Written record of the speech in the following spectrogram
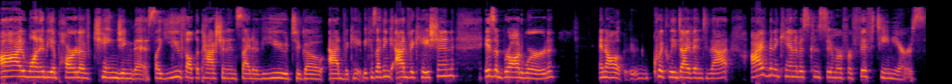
I want to be a part of changing this? Like you felt the passion inside of you to go advocate? Because I think advocation is a broad word. And I'll quickly dive into that. I've been a cannabis consumer for 15 years,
